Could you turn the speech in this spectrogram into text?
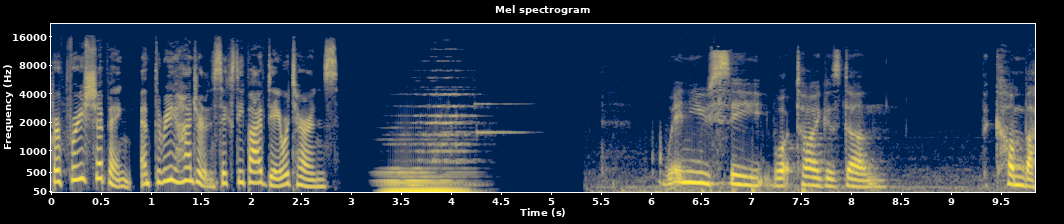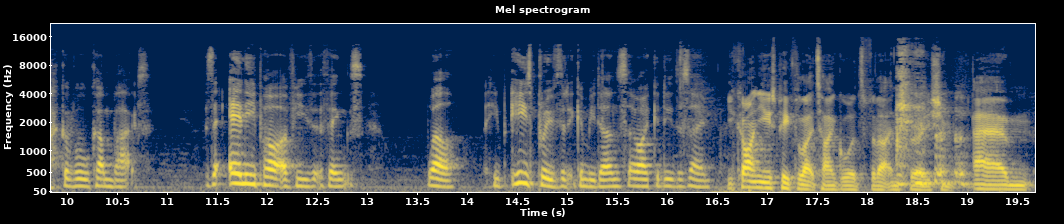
for free shipping and 365-day returns. When you see what Tiger's done, the comeback of all comebacks, is there any part of you that thinks, well, he, he's proved that it can be done, so I could do the same? You can't use people like Tiger Woods for that inspiration. um,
